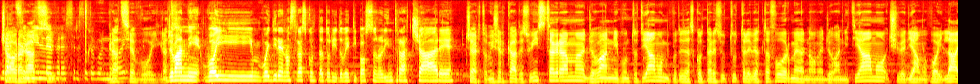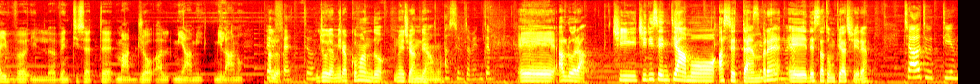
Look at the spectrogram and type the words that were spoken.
Ciao, Grazie ragazzi. mille per essere stato con Grazie a voi. Grazie. Giovanni, vuoi, vuoi dire ai nostri ascoltatori dove ti possono rintracciare? Certo, mi cercate su Instagram giovanni.tiamo, mi potete ascoltare su tutte le piattaforme al nome Giovanni Ti amo. Ci vediamo poi live il 27 maggio al Miami, Milano. noi. Allora, Perfetto. Giulia, mi raccomando, noi ci andiamo. Assolutamente. E allora, ci, ci risentiamo a settembre, A settembre. ed è stato un piacere. Ciao a tutti.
